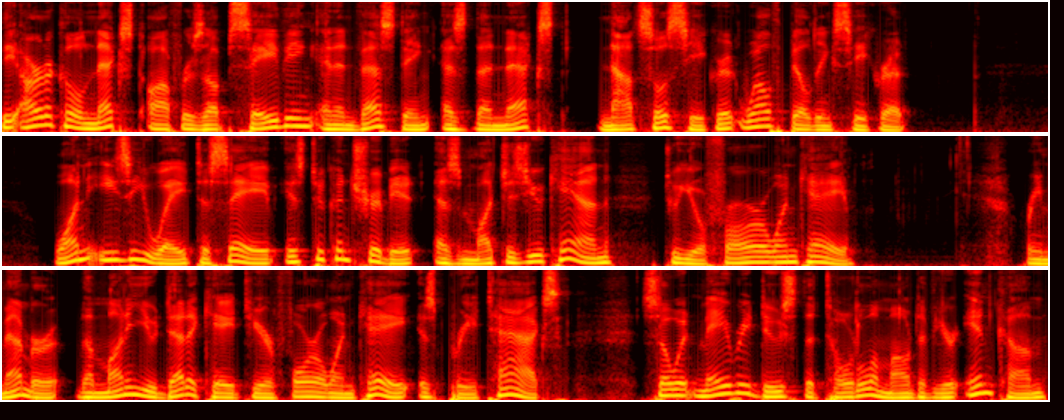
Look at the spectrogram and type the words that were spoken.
The article next offers up saving and investing as the next not so secret wealth building secret. One easy way to save is to contribute as much as you can to your 401k. Remember, the money you dedicate to your 401k is pre tax, so it may reduce the total amount of your income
